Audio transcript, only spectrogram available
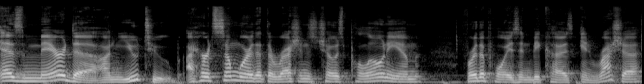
Esmerda on YouTube. I heard somewhere that the Russians chose polonium for the poison because in Russia,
